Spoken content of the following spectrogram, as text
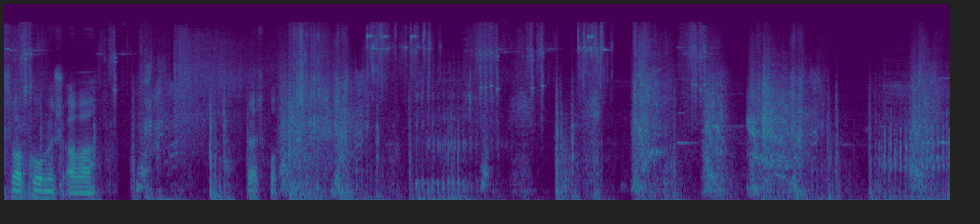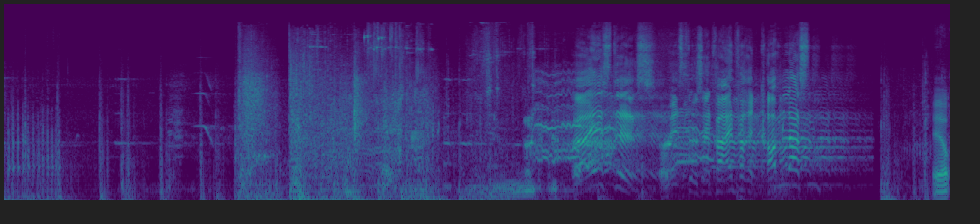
zwar komisch, aber das drauf. Ja.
